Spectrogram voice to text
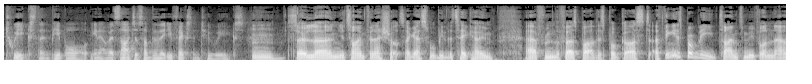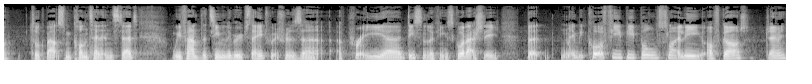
tweaks than people. You know, it's not just something that you fix in two weeks. So learn your time finesse shots, I guess, will be the take home uh, from the first part of this podcast. I think it's probably time to move on now, talk about some content instead. We've had the team of the group stage, which was uh, a pretty uh, decent looking squad, actually, but maybe caught a few people slightly off guard, Jamie.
